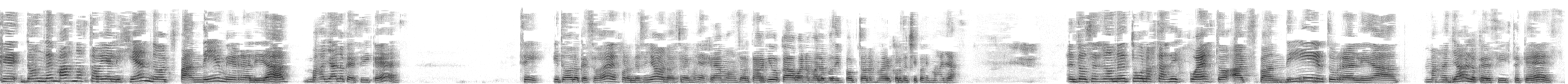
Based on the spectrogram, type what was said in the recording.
que dónde más no estoy eligiendo expandir mi realidad más allá de lo que decidí que es. Sí, y todo lo que eso es, por donde Señor, nos destruimos y descreamos, acertado, equivocado, bueno, malo, podipo, todos los nueve cortos chicos y más allá. Entonces, ¿dónde tú no estás dispuesto a expandir tu realidad más allá de lo que decidiste que es?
